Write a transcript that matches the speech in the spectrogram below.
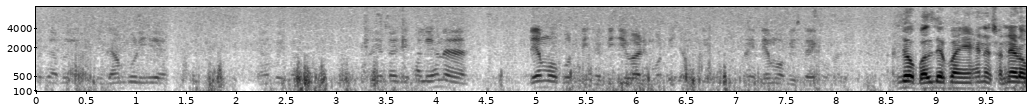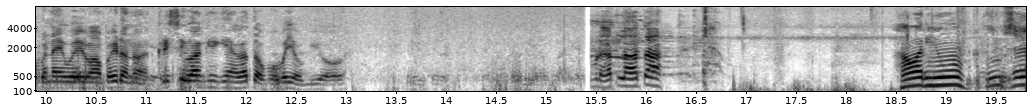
પછી આપણે જાંબુડી છે. ખાલી હે ને ડેમો પૂરતી છે બીજી વાળી મોટી જાંબુડી ડેમો પીસ રાખ્યો. જો બલદેવભાઈ એને સનેડો બનાવ્યો હોય એમાં પડ્યો ને કૃષિ વાંકી ક્યાંક હતો ભોભાઈઓ ગયો હવે. આપણે આટલા હતા. How are you? કેમ છે?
